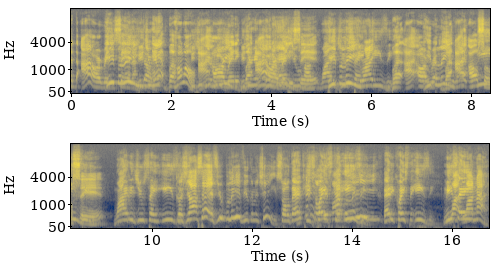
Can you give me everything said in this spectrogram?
and I already He said, believed, Did you hear, but hold on, Did you I already, Did you but hear me I already asked you about said, why He did you believed, say right? Easy. but I already, believed, but I also Easy. said, Why did you say easy? because y'all said if you believe, you can achieve. so that You. So equates to easy. That equates to easy. Me why, saying why not?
